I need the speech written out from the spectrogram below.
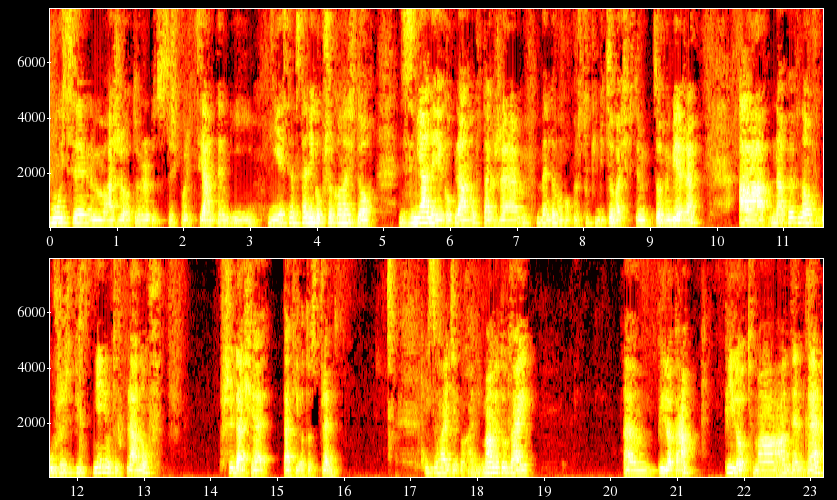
Mój syn marzy o tym, żeby zostać policjantem i nie jestem w stanie go przekonać do zmiany jego planów, także będę mu po prostu kibicować w tym, co wybierze. A na pewno w urzeczywistnieniu tych planów przyda się taki oto sprzęt. I słuchajcie, kochani, mamy tutaj em, pilota. Pilot ma antenkę.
